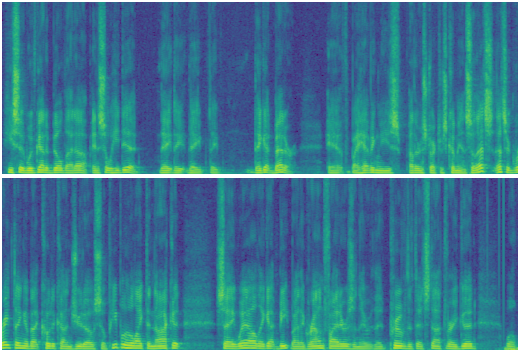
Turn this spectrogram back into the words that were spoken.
he said, we've got to build that up. And so he did. They, they, they, they, they got better by having these other instructors come in. So that's, that's a great thing about Kodokan Judo. So people who like to knock it say, well, they got beat by the ground fighters and they, they proved that that's not very good. Well,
